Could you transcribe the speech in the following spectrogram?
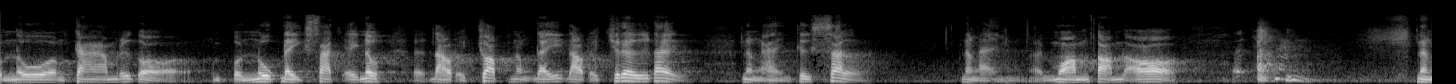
គំនួរកាមឬក៏ពនូកដីខ្សាច់អីនោះដោតឲ្យជាប់ក្នុងដីដោតឲ្យជ្រៅទៅនឹងឯងគឺសិលនឹងឯងឲ្យមមតំល្អនឹង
